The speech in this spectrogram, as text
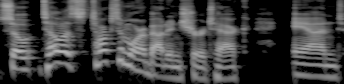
So tell us, talk some more about InsurTech. And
